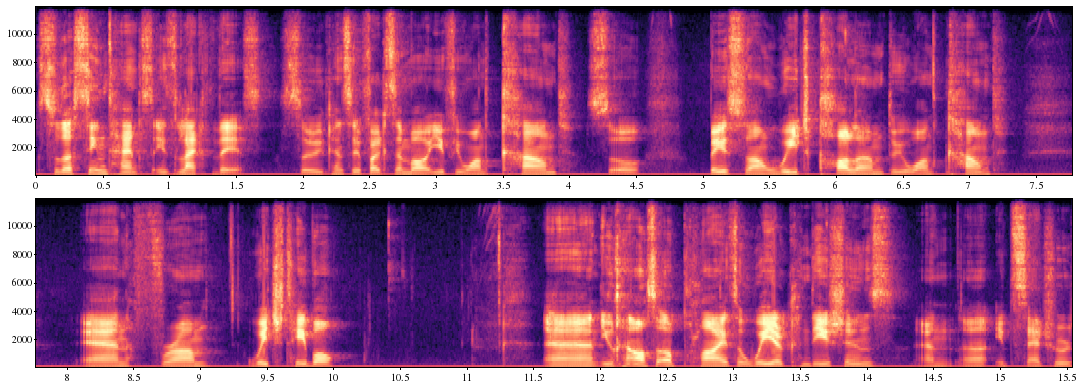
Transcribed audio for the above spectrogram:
so the syntax is like this. So you can say, for example, if you want count, so based on which column do you want count, and from which table. And you can also apply the where conditions and uh, etc.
